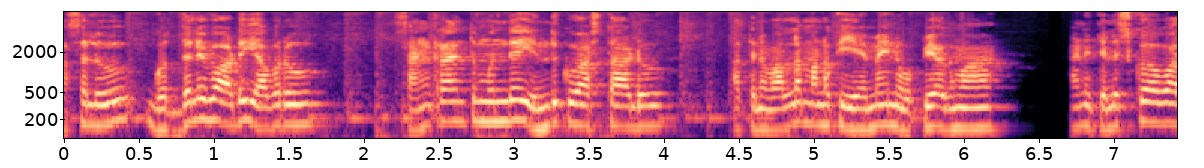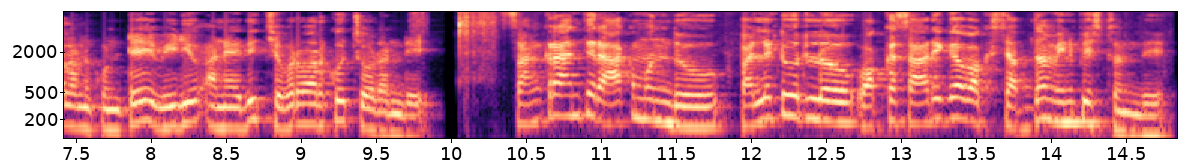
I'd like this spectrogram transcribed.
అసలు గుద్దలివాడు ఎవరు? సంక్రాంతి ముందే ఎందుకు వస్తాడు? అతని వల్ల మనకు ఏమైనా ఉపయోగమా? అని తెలుసుకోవాలనుకుంటే వీడియో అనేది చివరి వరకు చూడండి. సంక్రాంతి రాకముందు పల్లెటూరులో ఒక్కసారిగా ఒక శబ్దం వినిపిస్తుంది.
